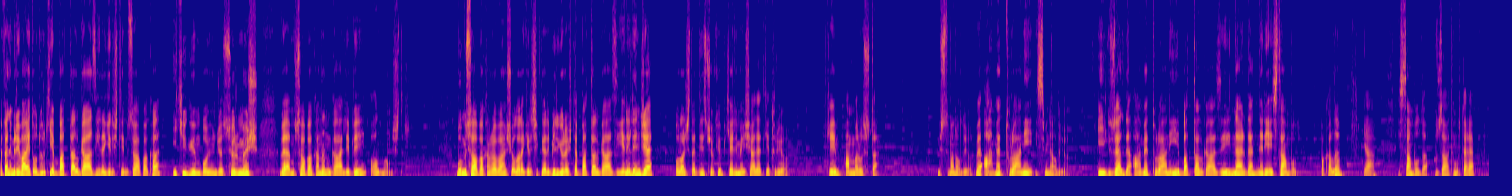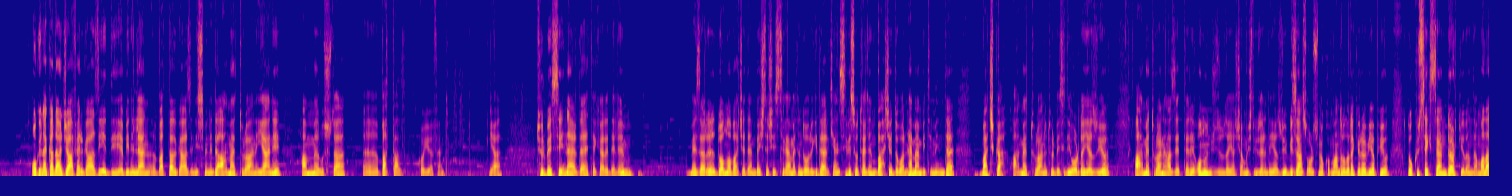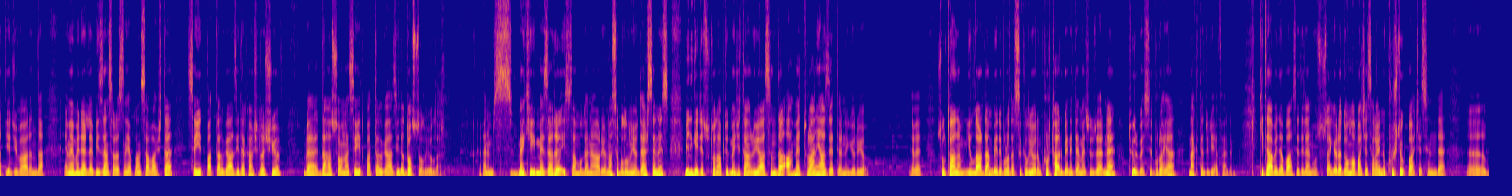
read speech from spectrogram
Efendim rivayet odur ki Battal Gazi ile giriştiği müsabaka iki gün boyunca sürmüş ve müsabakanın galibi olmamıştır. Bu müsabakanın rövanşı olarak giriştikleri bir güreşte Battal Gazi yenilince oracıda diz çöküp kelime-i şehadet getiriyor. Kim? Hammer Usta. Müslüman oluyor ve Ahmet Turani ismini alıyor. İyi güzel de Ahmet Turani, Battal Gazi nereden nereye İstanbul? Bakalım ya İstanbul'da bu zat muhterem. O güne kadar Cafer Gazi diye bilinen Battal Gazi'nin ismini de Ahmet Turani yani Hammer Usta e, Battal koyuyor efendim. Ya türbesi nerede? Tekrar edelim mezarı Dolmabahçe'den Beşiktaş istikametine doğru giderken Sivis Otel'in bahçe duvarının hemen bitiminde Maçka Ahmet Turani Türbesi diye orada yazıyor. Ahmet Turani Hazretleri 10. yüzyılda yaşamıştı üzerinde yazıyor. Bizans ordusuna komandör olarak görev yapıyor. 984 yılında Malatya civarında Emevilerle Bizans arasında yapılan savaşta Seyit Battal Gazi ile karşılaşıyor ve daha sonra Seyit Battal Gazi ile dost oluyorlar. Efendim Mekki mezarı İstanbul'da ne arıyor, nasıl bulunuyor derseniz bir gece Sultan Abdülmecit Han rüyasında Ahmet Turani Hazretlerini görüyor. Evet. Sultanım yıllardan beri burada sıkılıyorum. Kurtar beni demesi üzerine türbesi buraya naklediliyor efendim. Kitabede bahsedilen hususa göre Dolmabahçe Sarayı'nın Kuşluk Bahçesi'nde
